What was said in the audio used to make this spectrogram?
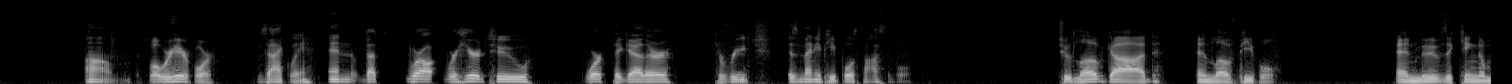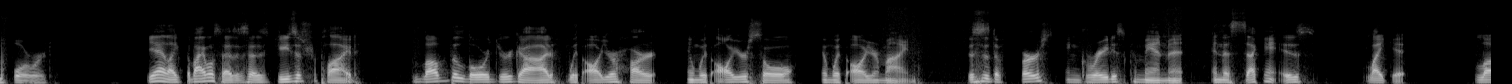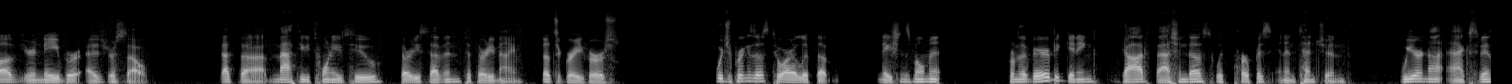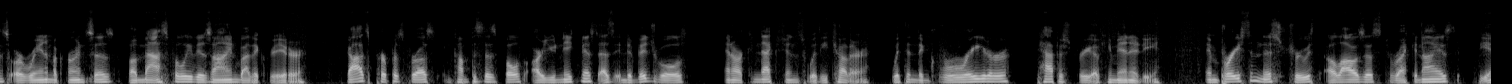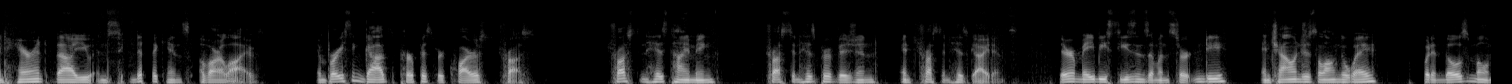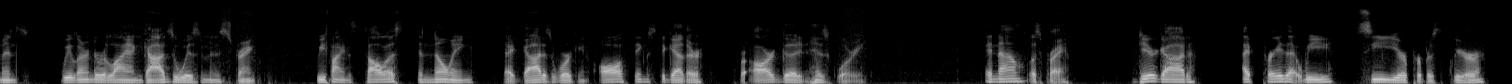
Um, That's what we're here for. exactly, and that's we're all, we're here to work together to reach as many people as possible. To love God and love people and move the kingdom forward. Yeah, like the Bible says, it says Jesus replied, "Love the Lord your God with all your heart and with all your soul and with all your mind." This is the first and greatest commandment, and the second is like it. Love your neighbor as yourself. That's uh, Matthew 22, 37 to 39. That's a great verse. Which brings us to our lift up nations moment. From the very beginning, God fashioned us with purpose and intention. We are not accidents or random occurrences, but masterfully designed by the Creator. God's purpose for us encompasses both our uniqueness as individuals and our connections with each other within the greater tapestry of humanity. Embracing this truth allows us to recognize the inherent value and significance of our lives. Embracing God's purpose requires trust trust in His timing, trust in His provision, and trust in His guidance. There may be seasons of uncertainty and challenges along the way, but in those moments, we learn to rely on God's wisdom and strength. We find solace in knowing that God is working all things together for our good and His glory. And now, let's pray. Dear God, I pray that we see your purpose clearer.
